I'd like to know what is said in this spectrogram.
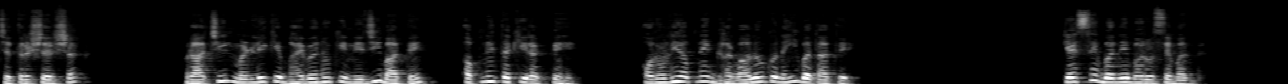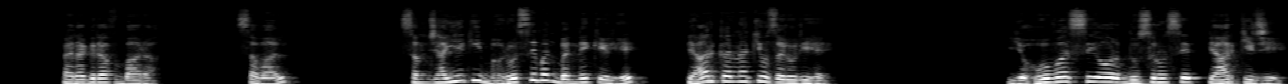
चित्र शीर्षक प्राचीन मंडली के भाई बहनों की निजी बातें अपने तक ही रखते हैं और उन्हें अपने घर वालों को नहीं बताते। कैसे बने भरोसेमंद? पैराग्राफ बारह। सवाल, समझाइए कि भरोसेमंद बनने के लिए प्यार करना क्यों ज़रूरी है? यहोवा से और दूसरों से प्यार कीजिए।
